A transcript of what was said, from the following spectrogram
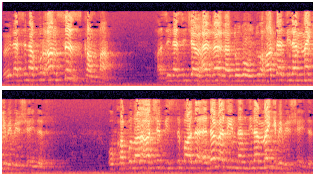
böylesine Kur'ansız kalma, hazinesi cevherlerle dolu olduğu halde dilenme gibi bir şeydir. O kapıları açıp istifade edemediğinden dilenme gibi bir şeydir.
